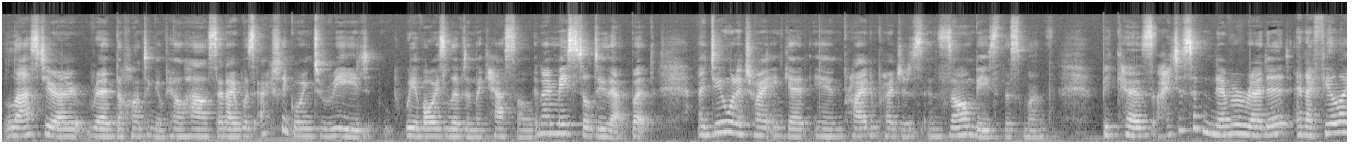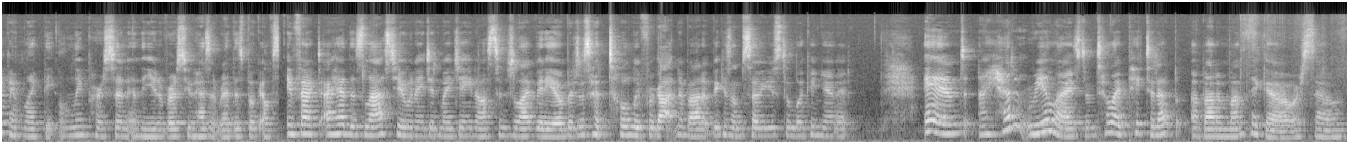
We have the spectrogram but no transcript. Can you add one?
Last year I read The Haunting of Hill House, and I was actually going to read We Have Always Lived in the Castle, and I may still do that, but I do want to try and get in Pride and Prejudice and Zombies this month because I just have never read it, and I feel like I'm like the only person in the universe who hasn't read this book. Else. In fact, I had this last year when I did my Jane Austen July video, but just had totally forgotten about it because I'm so used to looking at it. And I hadn't realized until I picked it up about a month ago or so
